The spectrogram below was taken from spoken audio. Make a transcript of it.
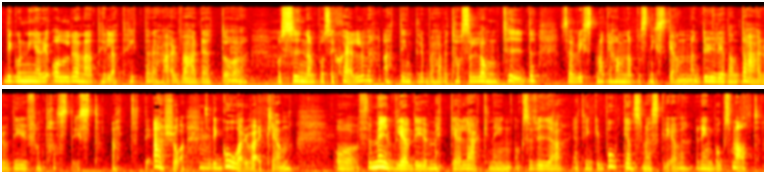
det går ner i åldrarna till att hitta det här värdet och, mm. och synen på sig själv. Att det inte behöver ta så lång tid. Så här, visst, man kan hamna på sniskan, men du är redan där och det är ju fantastiskt att det är så. Så mm. det går verkligen. Och för mig blev det ju mycket läkning också via, jag tänker boken som jag skrev, Regnbågsmat.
